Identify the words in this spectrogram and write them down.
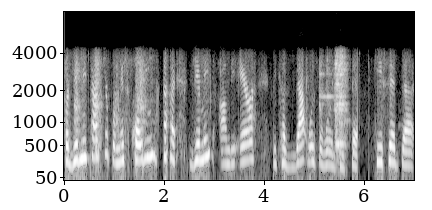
Forgive me, Pastor, for misquoting Jimmy on the air because that was the word he said. He said that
